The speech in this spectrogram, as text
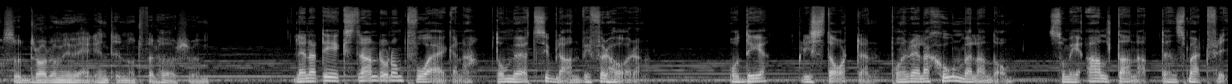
Och så drar de iväg in till något förhörsrum. Lennart Ekstrand och de två ägarna, de möts ibland vid förhören. Och det blir starten på en relation mellan dem som är allt annat än smärtfri.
